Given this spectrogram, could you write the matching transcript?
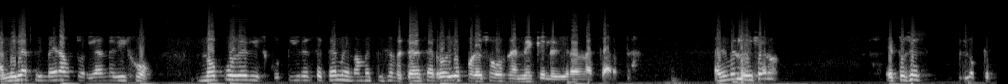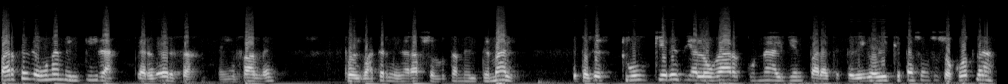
A mí la primera autoridad me dijo, no pude discutir este tema y no me quise meter en ese rollo, por eso ordené que le dieran la carta. A mí me lo dijeron. Entonces, lo que parte de una mentira perversa e infame, pues va a terminar absolutamente mal. Entonces, tú quieres dialogar con alguien para que te diga, oye, ¿qué pasó en Sosocotla?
